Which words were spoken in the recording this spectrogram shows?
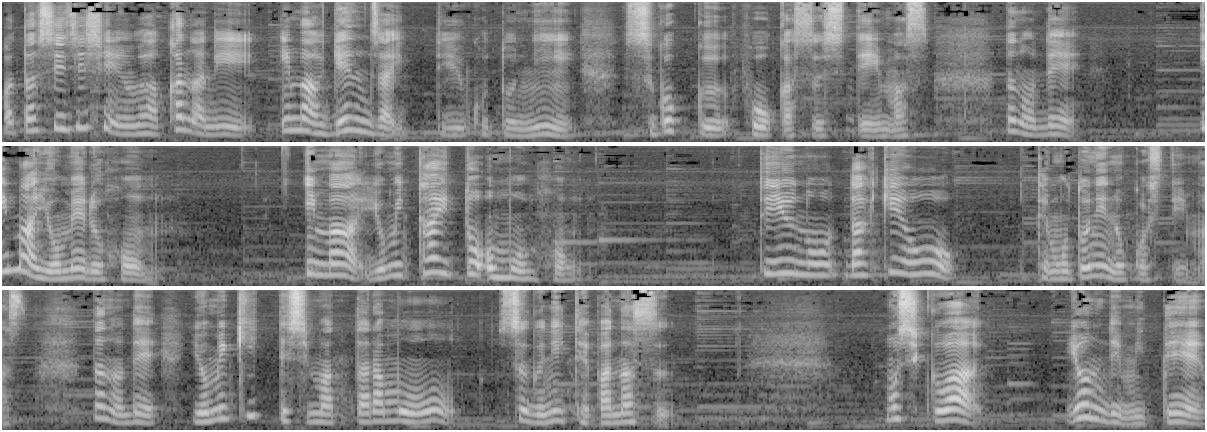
私自身はかなり今現在っていうことにすごくフォーカスしています。なので今読める本今読みたいと思う本っていうのだけを手元に残しています。なので読み切ってしまったらもうすぐに手放す。もしくは読んでみて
